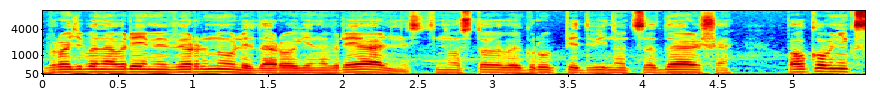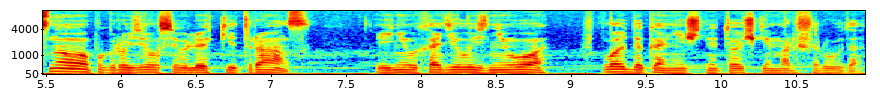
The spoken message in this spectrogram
вроде бы на время вернули Дорогина в реальность, но стоило группе двинуться дальше, полковник снова погрузился в легкий транс и не выходил из него вплоть до конечной точки маршрута.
